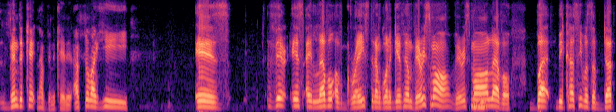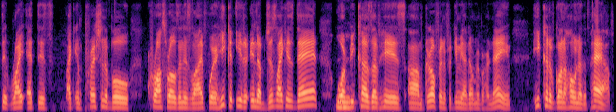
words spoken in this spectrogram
vindicated, not vindicated. I feel like he is there is a level of grace that I'm going to give him, very small, very small mm-hmm. level, but because he was abducted right at this like impressionable crossroads in his life where he could either end up just like his dad or mm-hmm. because of his um, girlfriend, forgive me, I don't remember her name, he could have gone a whole nother path.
